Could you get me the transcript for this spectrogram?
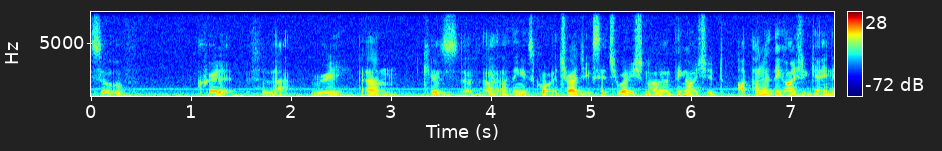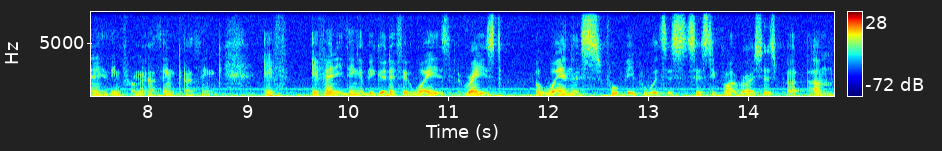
sort of credit for that, really, because I, I think it's quite a tragic situation. I don't think I should. I, I don't think I should gain anything from it. I think. I think if if anything, it'd be good if it weighs, raised awareness for people with cystic fibrosis. But um,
